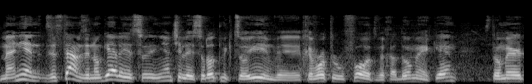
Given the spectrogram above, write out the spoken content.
מעניין, זה סתם, זה נוגע לעניין של יסודות מקצועיים וחברות תרופות וכדומה, כן? זאת אומרת,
